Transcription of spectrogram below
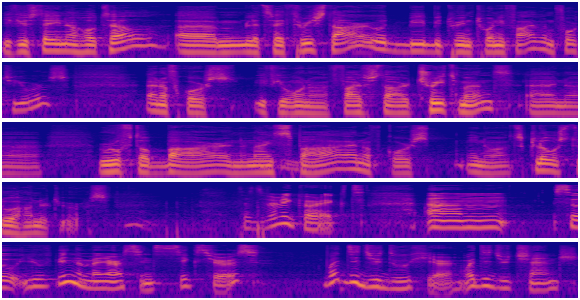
If you stay in a hotel, um, let's say three star, it would be between 25 and 40 euros. And of course, if you want a five star treatment and a rooftop bar and a nice spa, and of course, you know, it's close to 100 euros. That's very correct. Um, so you've been a mayor since six years. What did you do here? What did you change?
